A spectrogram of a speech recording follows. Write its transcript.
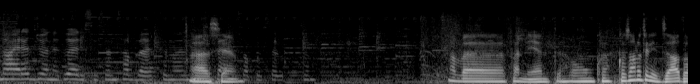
No, hai ragione, tu eri senza back, non Ah, sì. penso a queste cose. Vabbè, fa niente, comunque. Cosa hanno utilizzato?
